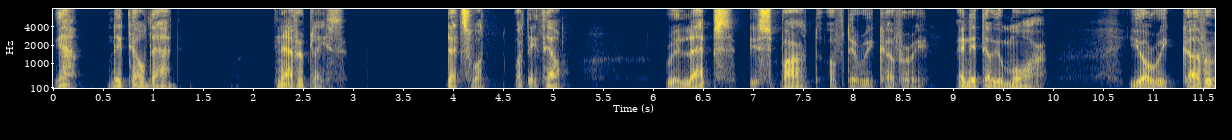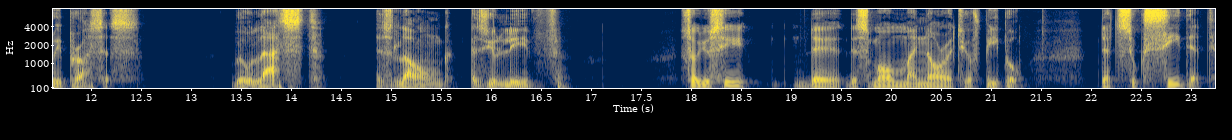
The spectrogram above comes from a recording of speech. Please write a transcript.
Yeah, they tell that in every place. That's what, what they tell. Relapse is part of the recovery. And they tell you more. Your recovery process will last as long as you live. So you see the, the small minority of people that succeeded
